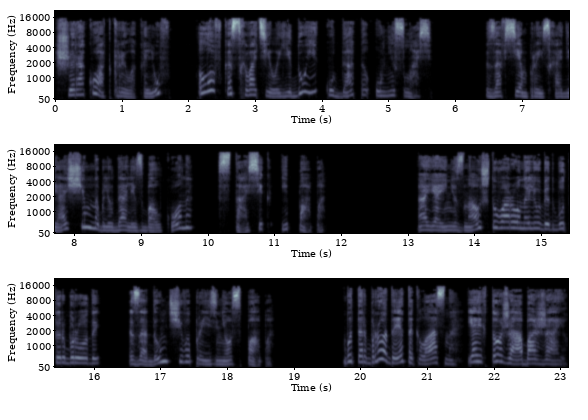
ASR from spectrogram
Широко открыла клюв, ловко схватила еду и куда-то унеслась. За всем происходящим наблюдали с балкона Стасик и папа. «А я и не знал, что вороны любят бутерброды», — задумчиво произнес папа. «Бутерброды — это классно, я их тоже обожаю»,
